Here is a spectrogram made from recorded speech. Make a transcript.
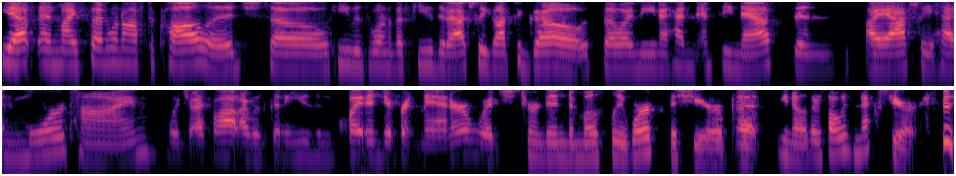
Yep. And my son went off to college. So he was one of the few that actually got to go. So, I mean, I had an empty nest and I actually had more time, which I thought I was going to use in quite a different manner, which turned into mostly work this year. But, you know, there's always next year.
